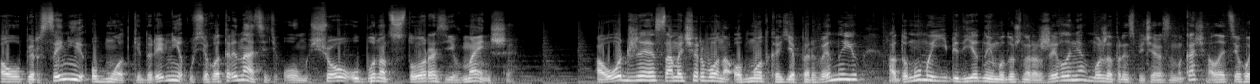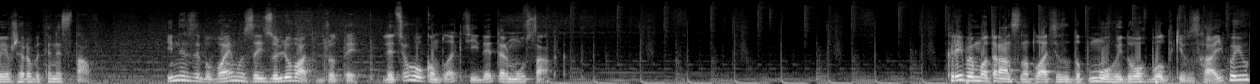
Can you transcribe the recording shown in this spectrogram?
А опір синьої обмотки дорівнює усього 13 Ом, що у понад 100 разів менше. А отже, саме червона обмотка є первинною, а тому ми її під'єднуємо до шнура живлення, можна в принципі через замикач, але цього я вже робити не став. І не забуваємо заізолювати дроти. Для цього у комплекті йде термоусадка. Кріпимо транс на платі за допомогою двох болтиків з гайкою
